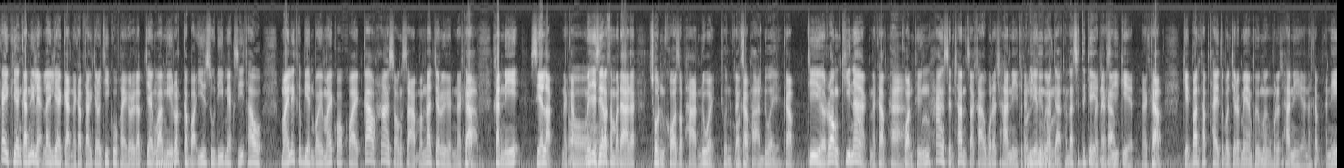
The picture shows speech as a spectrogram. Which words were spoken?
ใกล้เคียงกันนี่แหละไล่เรียกกันนะครับทางเจ้าหน้าที่กู้ภัยก็ได้รับแจ้งว่ามีรถกระบะอีซูดีแม็กสีเทาหมายเลขทะเบียนบอยไม้คอควาย 9523 อำนาจเจริญนะครับครับ คันนี้เสียหลักนะครับอ๋อ ไม่ใช่เสียหลักธรรมดานะชนคอสะพานด้วยชนคอนะครัสะบพานด้วยครับ ที่ร่องขี้นาคนะครับฮะ ก่อนถึงห้างเซ็นทรัลสาขาอุบลราชธานีถนอันนนี้เลี่ยงคือเมือมาง จากทางด้านสิติเกตมาจากนะครับ สีเกตนะคครัรับบ เกตบ้านทับไทยตำบลเจรแมอำเภอเมืองอุบลราชธานีนะครับ อันนี้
